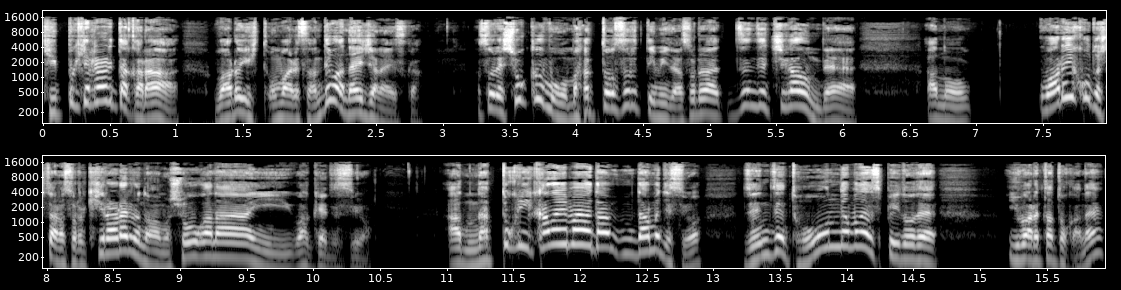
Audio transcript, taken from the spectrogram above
切符切られたから悪いおまわりさんではないじゃないですか。それ職務を全うするって意味では、それは全然違うんで、あの、悪いことしたらそれ切られるのはもうしょうがないわけですよ。あの、納得いかない場合はダダメですよ。全然とんでもないスピードで言われたとかね。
